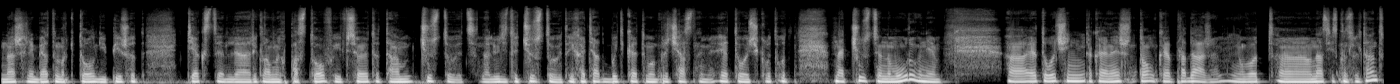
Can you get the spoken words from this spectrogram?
Наши ребята-маркетологи пишут тексты для рекламных постов, и все это там чувствуется. Да, люди это чувствуют и хотят быть к этому причастными. Это очень круто. Вот на чувственном уровне а, это очень такая, знаешь, тонкая продажа. Вот а, у нас есть консультант,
